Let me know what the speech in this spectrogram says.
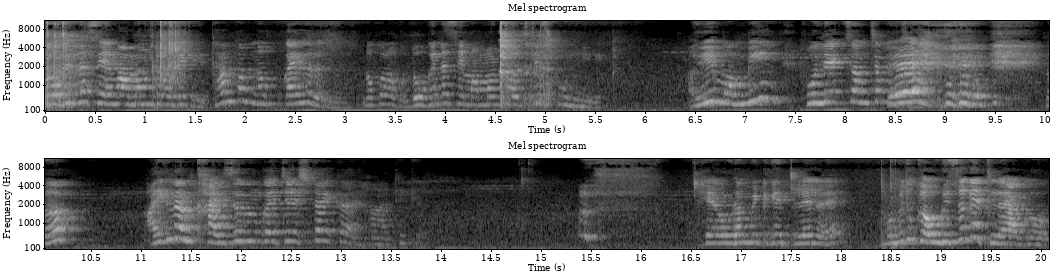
दोघींना सेम अमाऊंटमध्ये घे. थांब थांब नको काही गरज नाही. नको नको. दोघींना सेम अमाऊंट वरती स्पून घे अरे मम्मी फुल एक चमचा. ऐक ना खायचं म्हणून काही चेष्टा आहे काय? हा ठीक आहे. हे एवढं मीठ घेतलेलं आहे. मम्मी तू केवढीच घेतलंय अगं?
